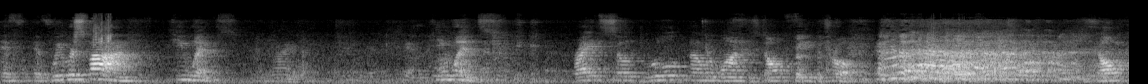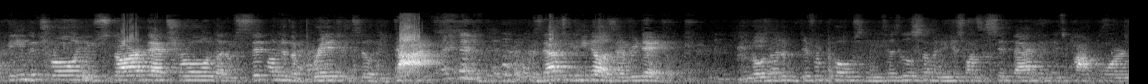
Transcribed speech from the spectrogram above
if, if we respond, he wins. He wins. Right? So rule number one is don't feed the troll. Don't feed the troll. You starve that troll. Let him sit under the bridge until he dies. Because that's what he does every day. He goes under different posts and he says a little something. He just wants to sit back and eat his popcorn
